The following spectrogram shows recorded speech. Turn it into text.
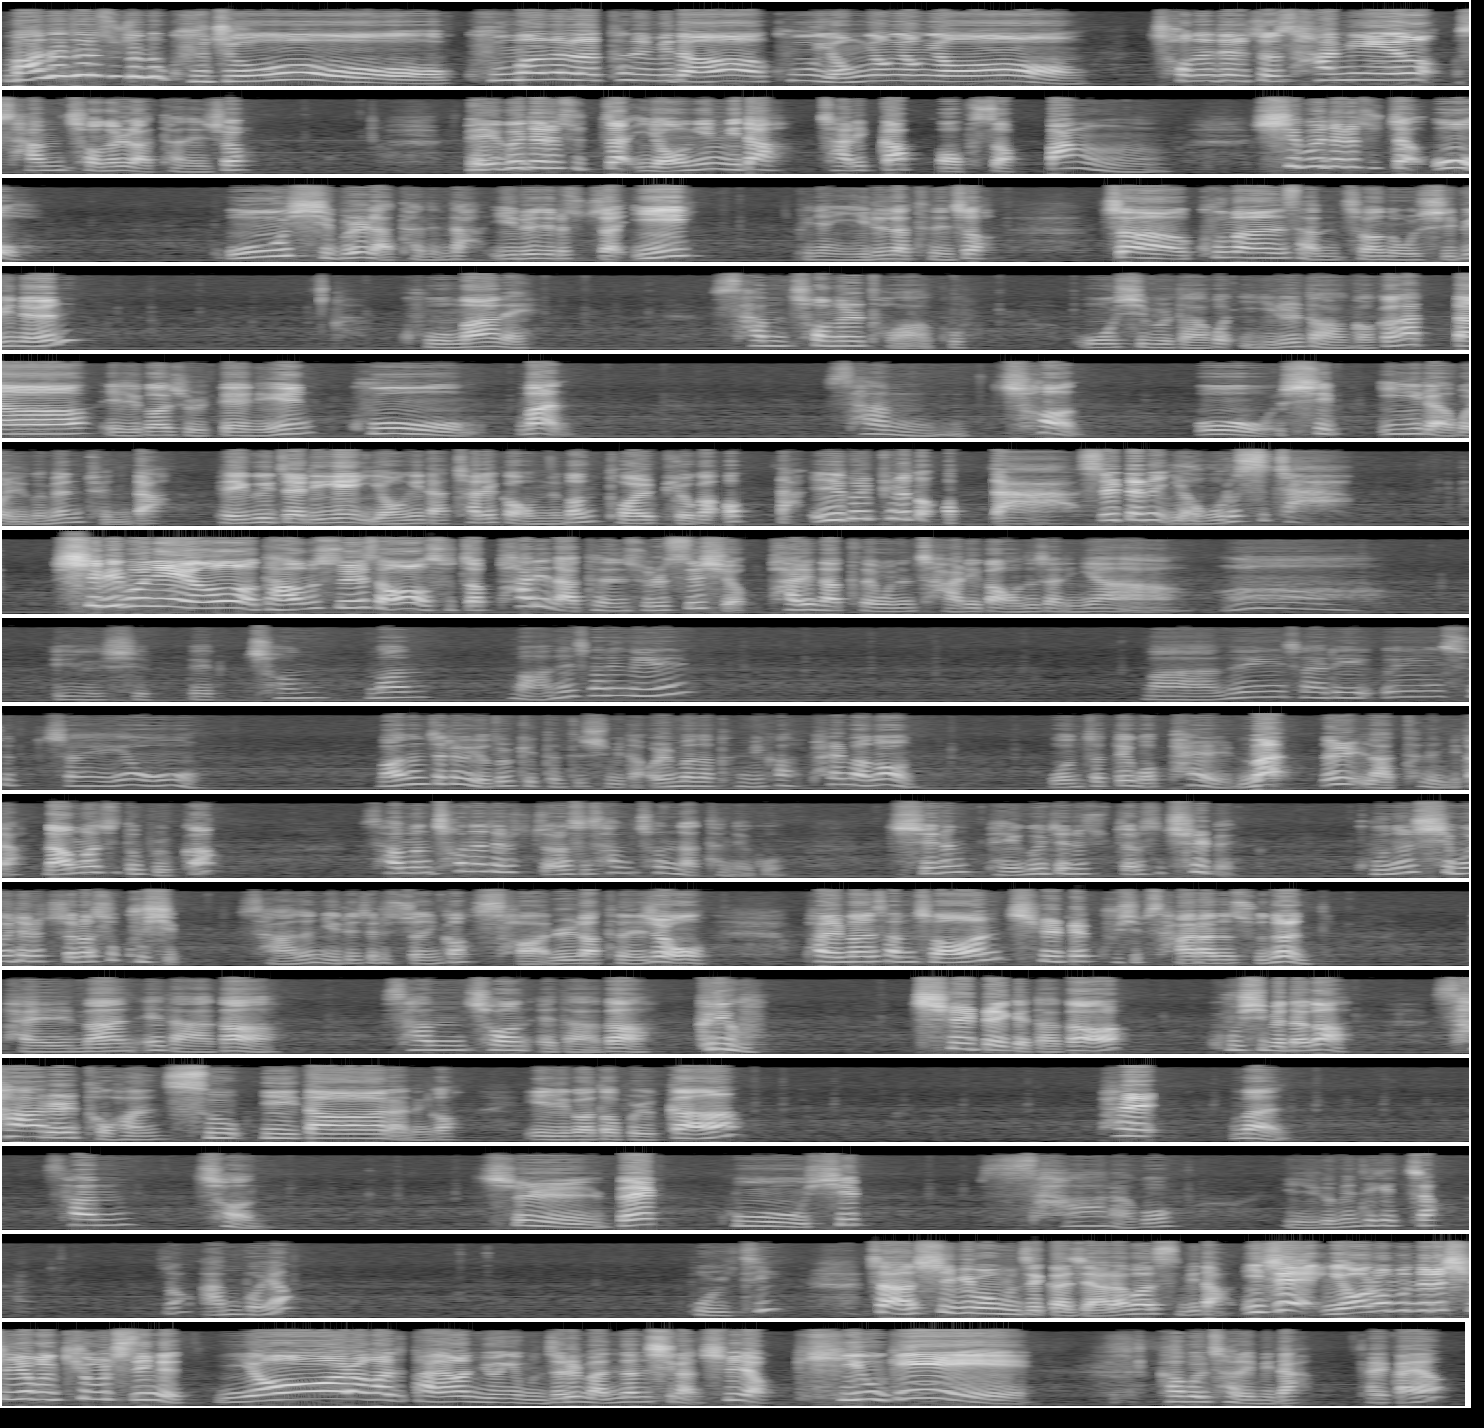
자리 숫자는 9죠. 9만을 나타냅니다. 9, 0, 0, 0, 0. 천의 자리 숫자는 3이에요. 3천을 나타내죠. 백의 자리 숫자 0입니다. 자리값 없어. 빵. 10의 자리 숫자 5. 50을 나타낸다. 1의 자리 숫자 2. 그냥 2를 나타내죠. 자, 93,052는 9만에 3천을 더하고 50을 더하고 2를 더한 것과 같다. 읽어줄 때는 9만 3,052라고 읽으면 된다. 100의 자리에 0이 다 차례가 없는 건 더할 필요가 없다. 읽을 필요도 없다. 쓸 때는 0으로 쓰자. 12번이에요. 다음 수에서 숫자 8이 나타낸 수를 쓰시오. 8이 나타내고 있는 자리가 어느 자리냐? 아, 일십, 백, 천, 만, 만의 자리네. 만의 자리의 숫자예요. 만의 자리가 8개 있다는 뜻입니다. 얼마 나타냅니까? 8만 원. 원자 떼고 8만을 나타냅니다. 나머지도 볼까? 3은 천의 자리 숫자라서 3천 나타내고 7은 100의 자리 숫자라서 700 9는 15의 자리 숫자라서 90 4는 1의 자리 숫자니까 4를 나타내죠. 83,794라는 수는 8만에다가 3천에다가 그리고 700에다가 90에다가 4를 더한 수이다라는 거 읽어더 볼까? 8만 3천 794라고 읽으면 되겠죠? 어? 안 보여? 보이지? 자, 12번 문제까지 알아봤습니다. 이제 여러분들의 실력을 키울 수 있는 여러 가지 다양한 유형의 문제를 만나는 시간, 실력 키우기! 가볼 차례입니다. 갈까요?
